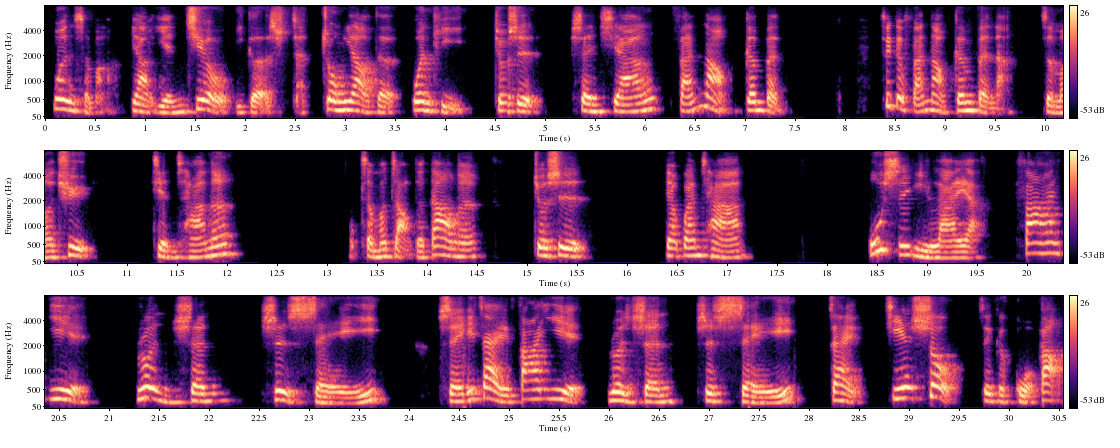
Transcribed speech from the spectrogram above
问什么？要研究一个很重要的问题，就是沈祥烦恼根本。这个烦恼根本啊，怎么去检查呢？怎么找得到呢？就是要观察无始以来呀、发业润身是谁？谁在发业润身？是谁在接受这个果报？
